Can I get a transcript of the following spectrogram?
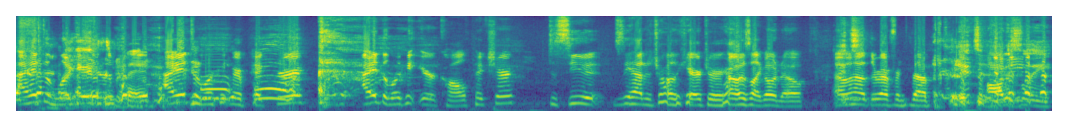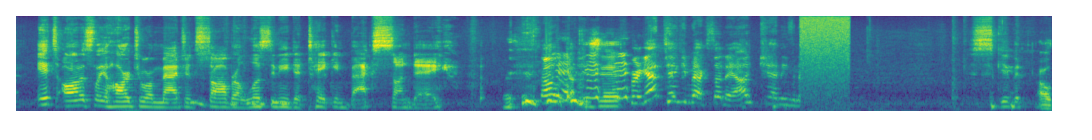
I had to look at your, fade. I had to look at your picture. I had to look at your call picture to see to see how to draw the character. I was like, oh no, I don't have the reference up. It's honestly, it's honestly hard to imagine Sombra listening to Taking Back Sunday. Oh, Is forget Taking Back Sunday. I can't even. Skip it. Oh,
